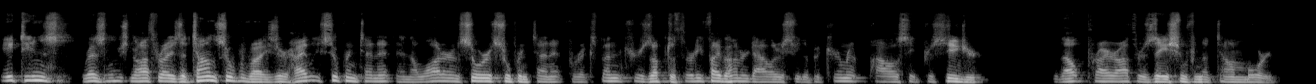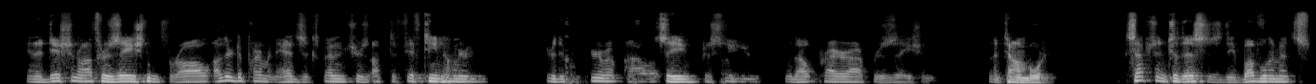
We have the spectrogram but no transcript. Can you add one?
Eighteen's resolution authorized the town supervisor, highway superintendent, and the water and sewer superintendent for expenditures up to thirty-five hundred dollars through the procurement policy procedure without prior authorization from the town board. In addition, authorization for all other department heads expenditures up to fifteen hundred through the procurement policy procedure without prior authorization from the town board. Exception to this is the above limits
